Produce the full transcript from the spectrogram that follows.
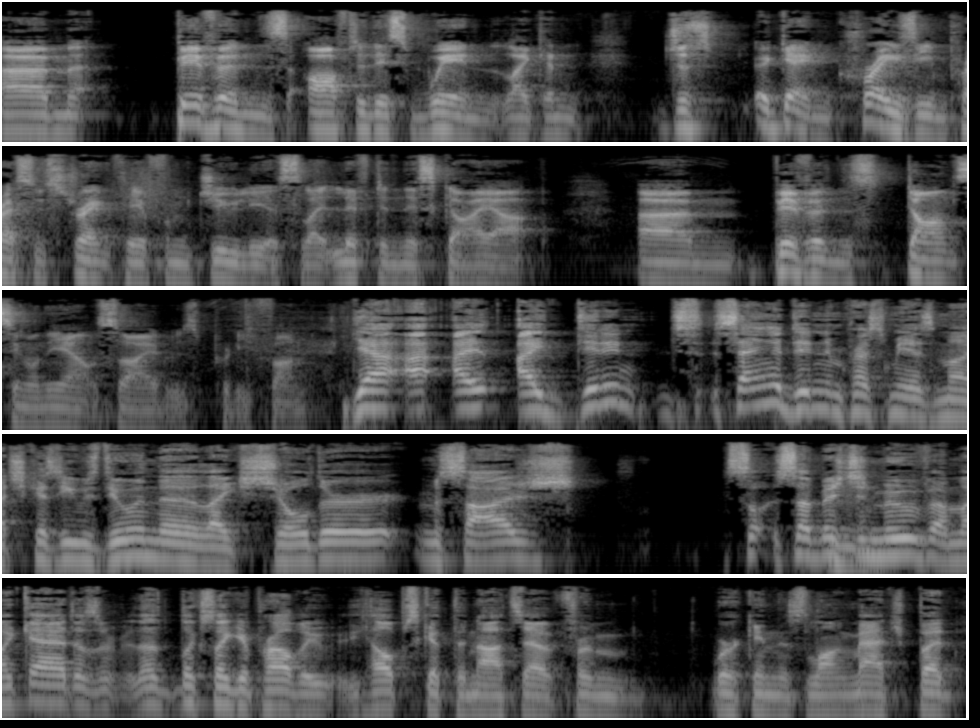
Um, Bivens after this win, like, and just again, crazy impressive strength here from Julius, like lifting this guy up. Um, Bivens dancing on the outside was pretty fun. Yeah, I, I, I didn't. Sanga didn't impress me as much because he was doing the like shoulder massage su- submission move. I'm like, yeah, it doesn't. That looks like it probably helps get the knots out from working this long match. But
